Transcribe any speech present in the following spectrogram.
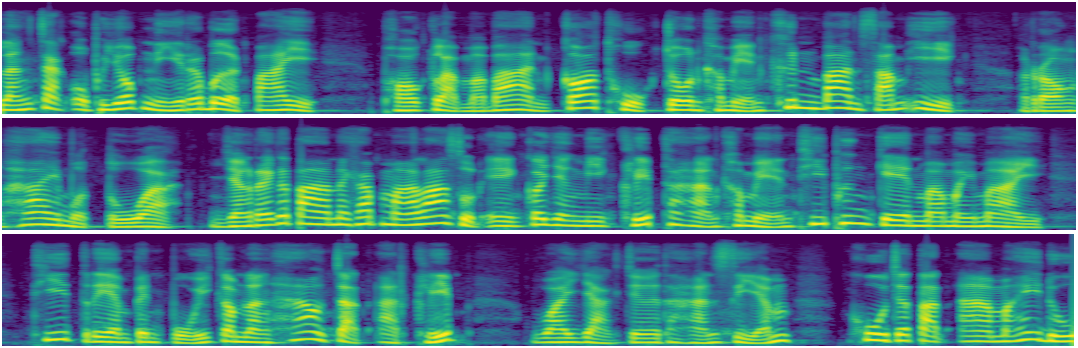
หลังจากอพยพหนีระเบิดไป พอกลับมาบ้านก็ถูกโจรเขมรขึ้นบ้านซ้ำอีก ร้องไห้หมดตัว อย่างไรก็ตามนะครับมาล่าสุดเองก็ยังมีคลิปทหารเขมรที่เพิ่งเกณฑ์มาใหม่ ๆ ที่เตรียมเป็นปุ๋ยกำลังห้าวจัดอัดคลิป ว่าอยากเจอทหารเสียมครูจะตัดอาร์มมาให้ดู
